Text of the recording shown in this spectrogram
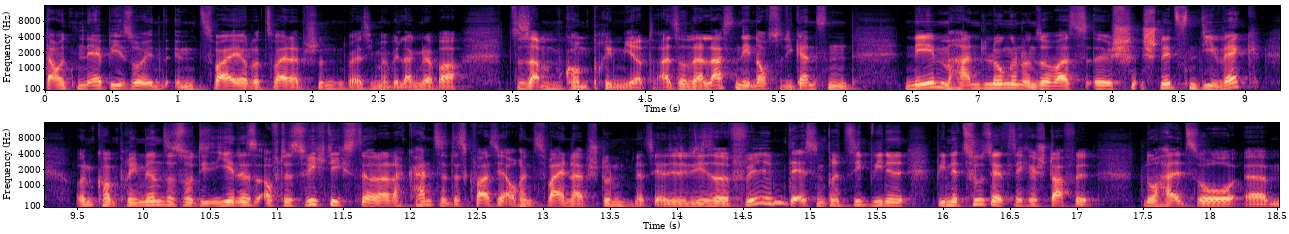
Downton Abbey so in, in zwei oder zweieinhalb Stunden, weiß ich mal, wie lange der war, zusammen komprimiert. Also da lassen die noch so die ganzen Nebenhandlungen und sowas, äh, schnitzen die weg und komprimieren sie so die, jedes auf das Wichtigste und danach kannst du das quasi auch in zweieinhalb Stunden erzählen. Also dieser Film, der ist im Prinzip wie eine, wie eine zusätzliche Staffel, nur halt so ähm,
